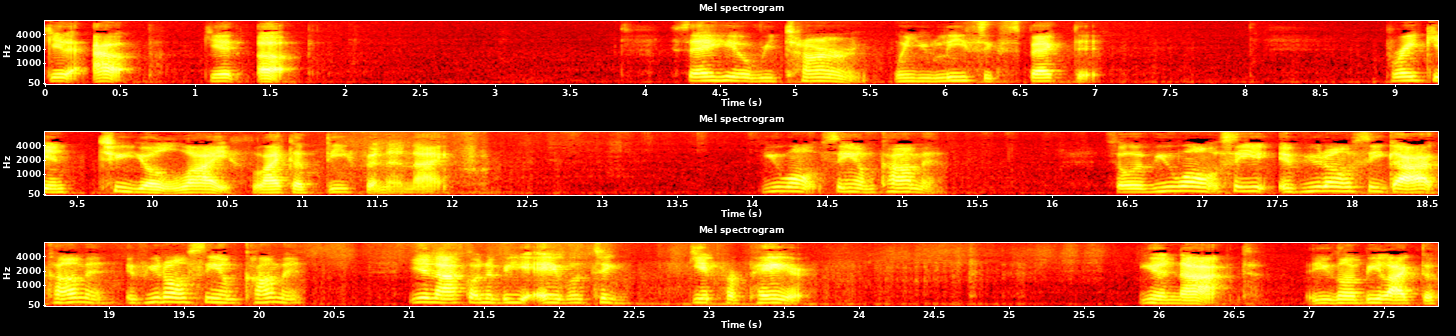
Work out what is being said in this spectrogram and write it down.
Get up, get up. Say he'll return when you least expect it. Break into your life like a thief in the night. You won't see him coming. So if you won't see if you don't see God coming, if you don't see him coming, you're not going to be able to get prepared. You're not. You're going to be like the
